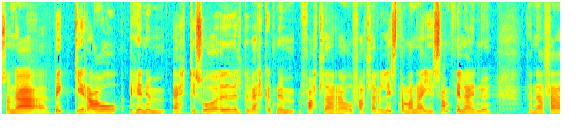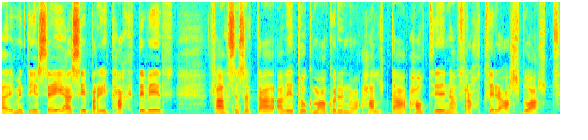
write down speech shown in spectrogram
svona byggir á hinnum ekki svo auðveldu verkefnum fallara og fallara listamanna í samfélaginu. Þannig að það myndi ég segja að sé bara í takti við það sem sagt að, að við tókum ákverðinu að halda hátíðina þrátt fyrir allt og allt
